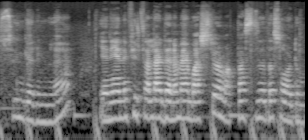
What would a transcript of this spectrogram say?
Süngerimle yeni yeni filtreler denemeye başlıyorum. Hatta size de sordum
